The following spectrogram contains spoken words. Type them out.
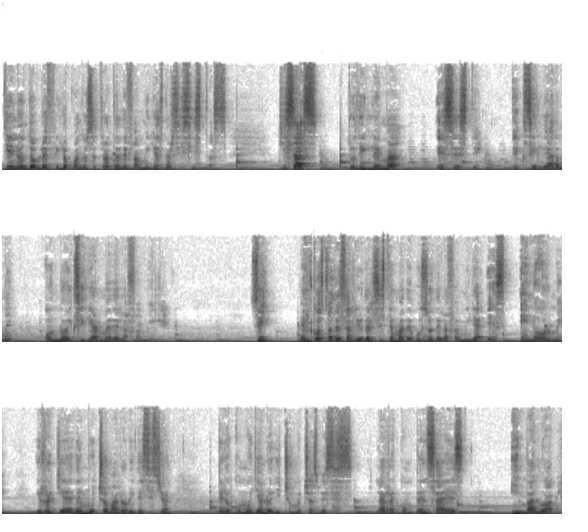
tiene un doble filo cuando se trata de familias narcisistas. Quizás tu dilema es este, exiliarme o no exiliarme de la familia. Sí, el costo de salir del sistema de abuso de la familia es enorme y requiere de mucho valor y decisión, pero como ya lo he dicho muchas veces, la recompensa es invaluable.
